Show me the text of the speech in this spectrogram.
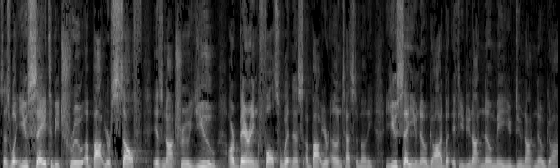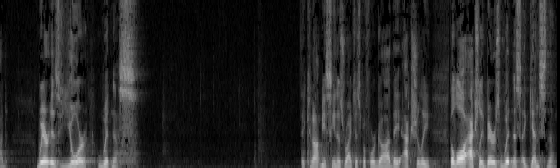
Says, What you say to be true about yourself is not true. You are bearing false witness about your own testimony. You say you know God, but if you do not know me, you do not know God. Where is your witness? They cannot be seen as righteous before God. They actually, the law actually bears witness against them.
